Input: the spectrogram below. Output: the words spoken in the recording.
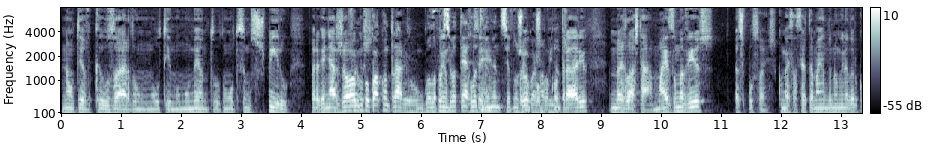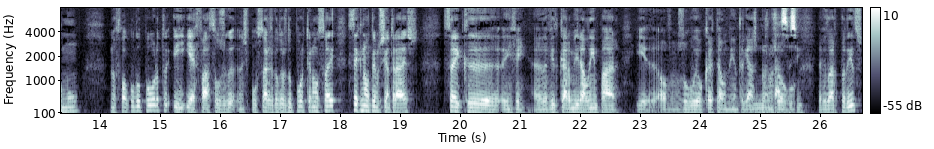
não teve que usar de um último momento, de um último suspiro para ganhar jogos. Foi um pouco ao contrário, um gol apareceu um... até relativamente Sim, cedo no foi jogo, um pouco 9 ao contrário, mas lá está, mais uma vez, as expulsões. Começa a ser também um denominador comum no Futebol do Porto e é fácil expulsar os jogadores do Porto, eu não sei, sei que não temos centrais, Sei que, enfim, David Carmo irá limpar, e, julgo eu, cartão, entre aspas, no jogo sim. da Vilar de Perdidos,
